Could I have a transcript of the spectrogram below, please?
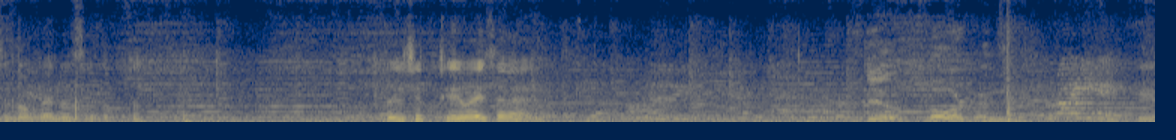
नऊशे नव्याण्णवच आहे फक्त तर ह्याच्यात ठेवायचं काय? ते फ्लॉवर ठेवलेले. ओके.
